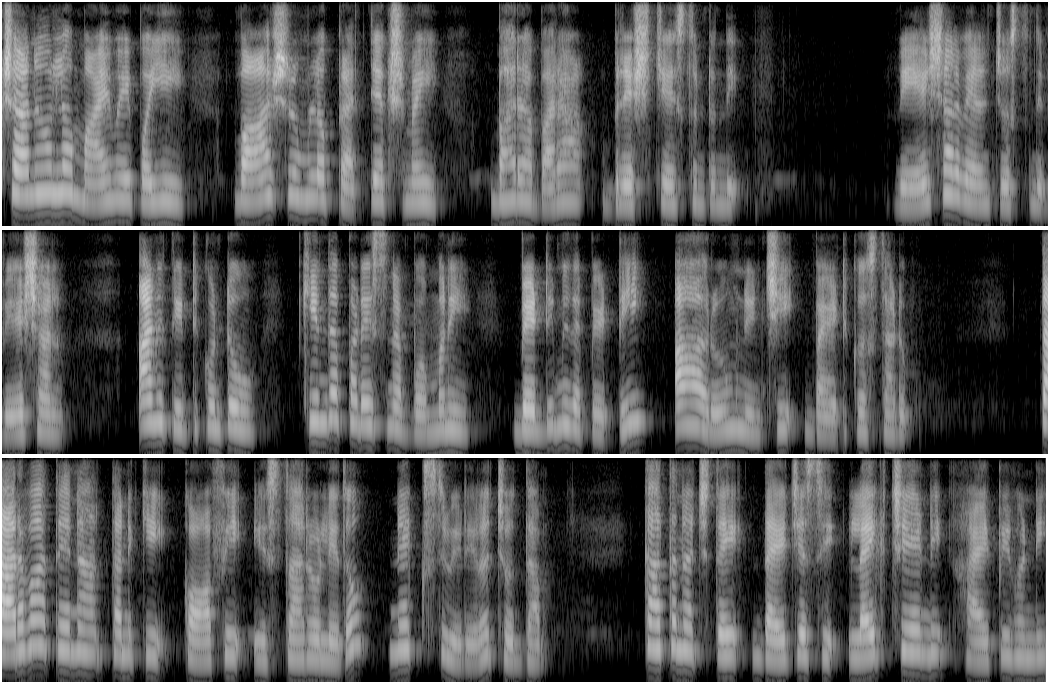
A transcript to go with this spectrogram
క్షణంలో మాయమైపోయి వాష్రూంలో ప్రత్యక్షమై బరాబరా బ్రష్ చేస్తుంటుంది. వేషాలు వేయాలని చూస్తుంది వేషాలు అని తిట్టుకుంటూ కింద పడేసిన బొమ్మని బెడ్ మీద పెట్టి ఆ రూమ్ నుంచి బయటకు వస్తాడు తర్వాతైనా తనకి కాఫీ ఇస్తారో లేదో నెక్స్ట్ వీడియోలో చూద్దాం. కథ నచ్చితే దయచేసి లైక్ చేయండి హ్యాపీ ఇవ్వండి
